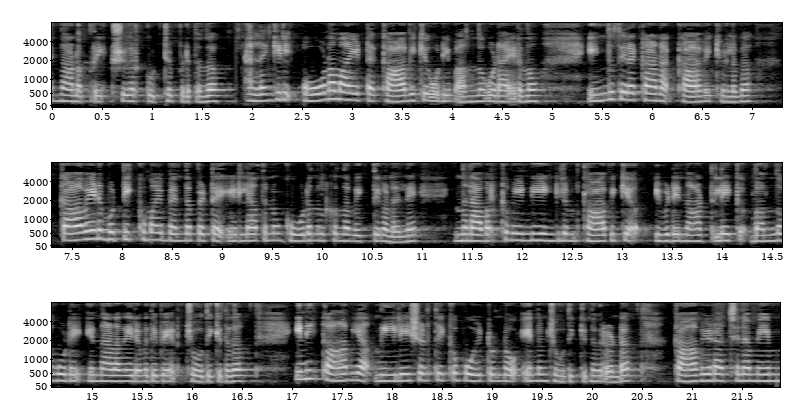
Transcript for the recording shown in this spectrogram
എന്നാണ് പ്രേക്ഷകർ കുറ്റപ്പെടുത്തുന്നത്. അല്ലെങ്കിൽ ഓണമായിട്ട് കാവ്യയ്ക്ക് കൂടി വന്നുകൂടായിരുന്നു. എന്തു തിരക്കാണ് കാവ്യയ്ക്കുള്ളത്? കാവ്യയുടെ ബുട്ടിക്കുമായി ബന്ധപ്പെട്ട് എല്ലാത്തിനും കൂടെ നിൽക്കുന്ന വ്യക്തികളല്ലേ? എന്നാൽ അവർക്ക് വേണ്ടിയെങ്കിലും കാവ്യയ്ക്ക് ഇവിടെ നാട്ടിലേക്ക് വന്നുകൂടെ എന്നാണ് നിരവധി പേർ ചോദിക്കുന്നത്. ഇനി കാവ്യ നീലേശ്വരത്തേക്ക് പോയിട്ടുണ്ടോ എന്നും ചോദിക്കുന്നവരുണ്ട്. കാവ്യയുടെ അച്ഛനമ്മയും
